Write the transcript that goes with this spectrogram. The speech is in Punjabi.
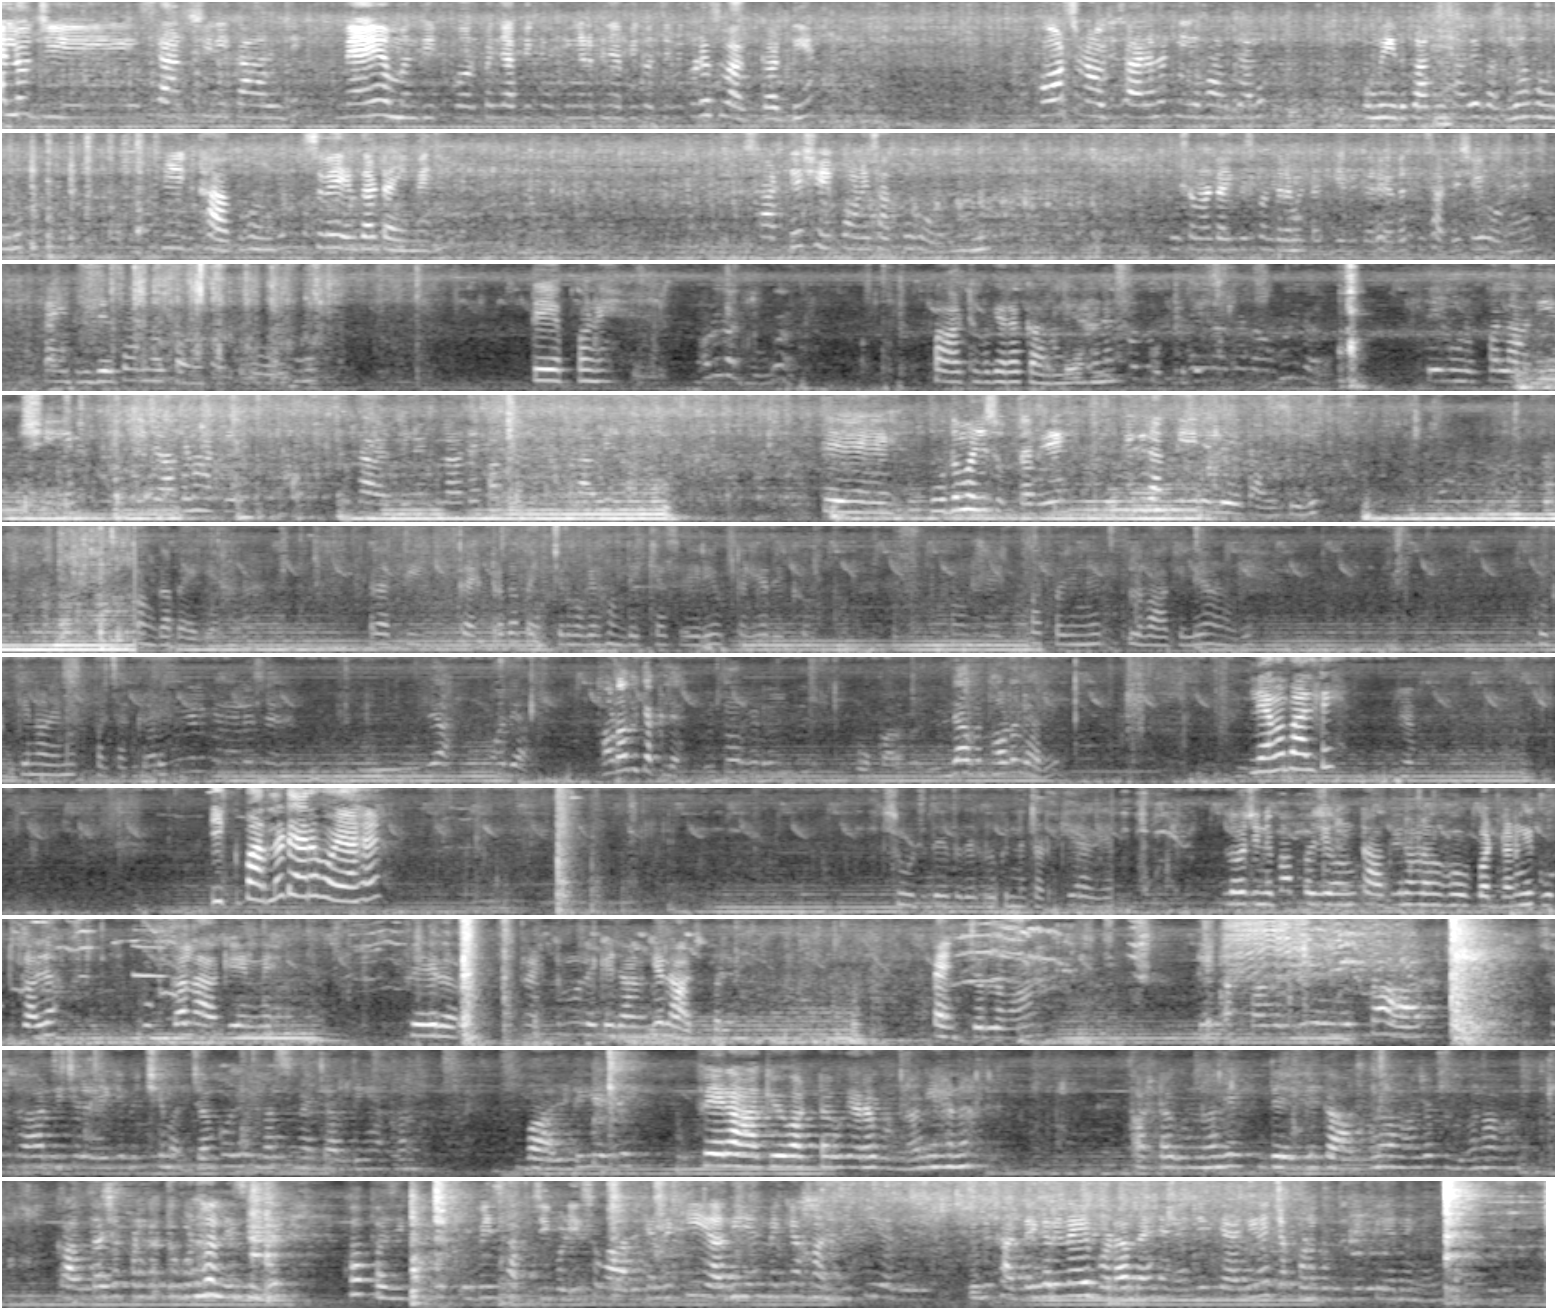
ਹੈਲੋ ਜੀ, ਸਤਿ ਸ਼੍ਰੀ ਅਕਾਲ ਜੀ। ਮੈਂ Amandeep Kaur, Punjabi cooking and Punjabi culture ਵਿੱਚ ਤੁਹਾਡਾ ਸਵਾਗਤ ਕਰਦੀ ਹਾਂ। ਹੋਰ ਸੁਣਾਓ ਜੀ ਸਾਰਿਆਂ ਦਾ, ਕੀ ਹਾਲ ਚਾਲ ਉਮੀਦ ਕਰਦੇ ਸਾਰੇ ਵਧੀਆ ਹੋਣਗੇ। ਠੀਕ ਠਾਕ ਹੋਣਗੇ। ਸਵੇਰ ਦਾ ਟਾਈਮ ਹੈ ਜੀ। 6:30 ਪੌਣੇ 7 ਹੋ ਰਹੇ ਨੇ। ਕੁਛ ਆਪਣਾ ਟਾਈਮ ਤੇ 15 ਮਿੰਟ ਅੱਗੇ ਵੀ ਕਰਿਆ, ਵੈਸੇ 6:30 ਹੋ ਰਹੇ ਨੇ। ਟਾਈਮ ਦੇ ਹਿਸਾਬ ਨਾਲ 7 ਹੋ ਰਹੇ ਨੇ। ਤੇ ਆਪਾਂ ਪਾਠ ਵਗੈਰਾ ਕਰ ਲਿਆ, ਹਨਾ? ਉੱਠ ਕੇ। ਤੇ ਹੁਣ ਆਪਾਂ ਲਾ ਦਈਏ ਮਸ਼ੀਨ। ਤੇ ਚਾਹ ਬਣਾ ਕੇ ਸਰਦਾਰ ਜੀ ਨੇ ਬੁਲਾ ਦੇ ਪਾਪਾ ਬੁਲਾ ਦੇ ਤੇ ਉਦੋਂ ਅਜੇ ਸੁੱਤਾ ਵੇ ਕਿਉਂਕਿ ਰਾਤੀ ਇਹ ਲੇਟ ਆਏ ਸੀਗੇ। ਪੰਗਾ ਪੈ ਗਿਆ, ਹਨਾ? ਰਾਤੀ ਟਰੈਕਟਰ ਦਾ ਪੈਂਚਰ ਹੋ ਗਿਆ, ਹੁਣ ਦੇਖਿਆ ਸਵੇਰੇ ਉੱਠ ਗਿਆ, ਦੇਖੋ। ਹੁਣ ਪਾਪਾ ਜੀ ਨੇ ਲਵਾ ਕੇ ਲਿਆਉਣਗੇ। ਗੁਟਕੇ ਨਾਲ ਇਹਨੂੰ ਉੱਪਰ ਚੱਕ ਕੇ। ਲਿਆ ਉਹ ਲਿਆ। ਥੋੜਾ ਵੀ ਚੱਕ ਲਿਆ। ਉਹ ਕਰ। ਲਿਆ ਫਿਰ ਥੋੜਾ ਲਿਆ ਦੇ। ਲਿਆਵਾਂ ਬਾਲਟੀ? ਇੱਕ ਪਰਲਾ ਟਾਇਰ ਹੋਇਆ ਹੈ। ਸੂਰਜ ਦੇ ਤੇ ਦੇਖ ਲਓ ਕਿੰਨਾ ਚੜ ਕੇ ਆ ਗਿਆ ਲੋ ਜੀ ਨੇ ਪਾਪਾ ਜੀ ਹੁਣ ਟਾਪੀ ਨਾਲ ਉਹ ਵੱਢਣਗੇ ਗੁਟਕਾ ਜਾਂ ਗੁਟਕਾ ਲਾ ਕੇ ਇਹਨੇ। ਫਿਰ ਟਰੈਕਟਰ ਨੂੰ ਲੈ ਕੇ ਜਾਣਗੇ ਰਾਜਪੁਰੇ। ਪੈਂਚਰ ਲਵਾਂ। ਤੇ ਆਪਾਂ ਕਰੀਏ ਇਹਨੇ ਘਰ ਸਰਦਾਰ ਜੀ ਚਲੇ ਗਏ ਪਿੱਛੇ ਮੱਝਾਂ ਕੋਲੇ। ਬਸ ਮੈਂ ਚੱਲਦੀ ਹਾਂ ਆਪਣਾ ਬਾਲਟੀ ਲੈ ਕੇ। ਫਿਰ ਆ ਕੇ ਉਹ ਆਟਾ ਵਗੈਰਾ ਗੁੰਨਾਂਗੇ, ਹਨਾ? ਆਟਾ ਗੁੰਨਾਂਗੇ, ਦੇਖ ਕੇ ਦਾਲ ਬਣਾਵਾਂ ਜਾਂ ਕੀ ਬਣਾਵਾਂ। ਕੱਲ ਤਾਂ ਚੱਪਣ ਕੱਦੂ ਬਣਾ ਲਈ ਸੀਗੇ। ਪਾਪਾ ਜੀ ਕਹਿੰਦੇ ਵੀ ਸਬਜ਼ੀ ਬੜੀ ਸਵਾਦ ਹੈ। ਕਹਿੰਦੇ ਘੀਆ ਦੀ ਹੈ ਮੈਂ ਕਿਹਾ, ਹਾਂਜੀ ਘੀਆ ਆਦੀ ਕਿਉਂਕਿ ਸਾਡੇ ਘਰੇ ਨਾ ਇਹ ਬੜਾ ਬਹਿਨ ਹੈ। ਜੇ ਕਹਿ ਦੀ ਨਾ ਚੱਪਣ ਕੱਦੂ ਦੇ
